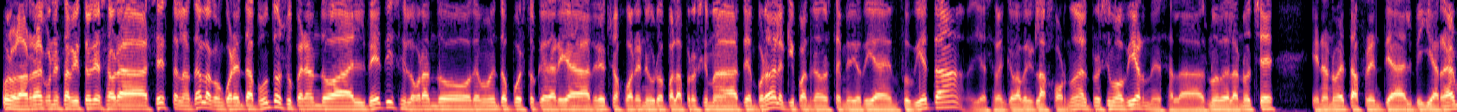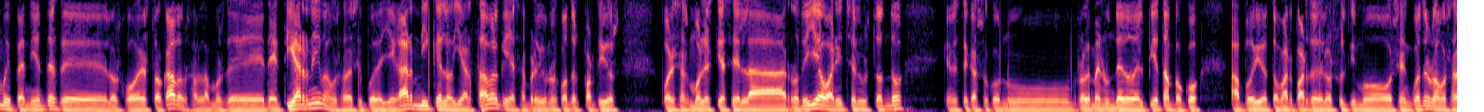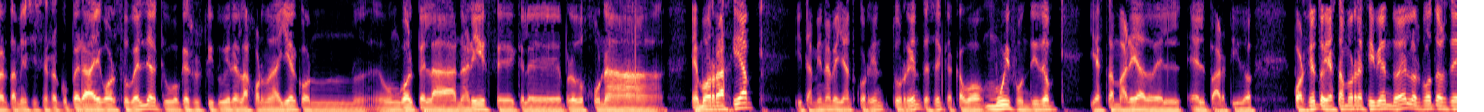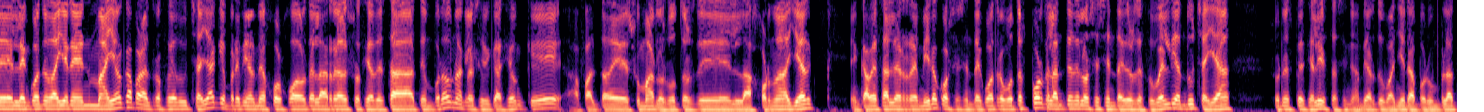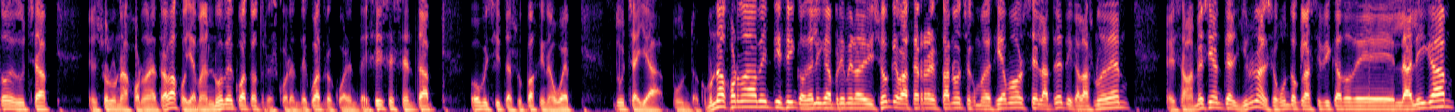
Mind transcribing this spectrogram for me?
Bueno, la Real con esta victoria es ahora sexta en la tabla con 40 puntos, superando al Betis y logrando de momento puesto que daría derecho a jugar en Europa la próxima temporada. El equipo ha entrenado este mediodía en Zubieta. Ya saben que va a abrir la jornada el próximo viernes a las 9 de la noche en Anoeta frente al Villarreal, muy pendientes de los jugadores tocados. Hablamos de, de Tierney, vamos a ver si puede llegar. Mikel Oyarzábal, que ya se ha perdido unos cuantos partidos por esas molestias en la rodilla, o Ariche Lustondo, que en este caso con un problema en un dedo del pie tampoco ha podido tomar parte de los últimos encuentros. Vamos a ver también si se recupera Igor Zubeldi, al que hubo que sustituir en la jornada de ayer con un golpe en la nariz eh, que le produjo una hemorragia y también a Bellant Turrientes, eh, que acabó muy fundido y está mareado el, partido. Por cierto, ya estamos recibiendo eh, los votos del encuentro de ayer en Mallorca para el trofeo Duchaya, que premia al mejor jugador de la Real Sociedad de esta temporada, una clasificación que, a falta de sumar los votos de la jornada de ayer, encabeza el Remiro con 64 votos por delante de los 62 de Zubeldia. En Duchaya son especialistas en cambiar tu bañera por un plato de ducha en solo una jornada de trabajo. Llama al 943 44 46 60 o visita su página web duchaya.com. Una jornada 25 de Liga Primera División que va a cerrar esta noche, como decíamos, el Atlético a las 9, el Samamés ante el Girona, el segundo clasificado de la Liga.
